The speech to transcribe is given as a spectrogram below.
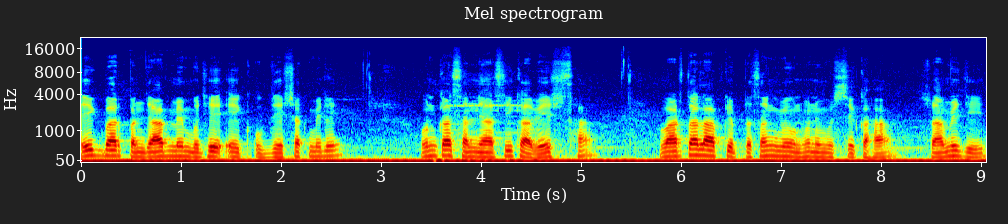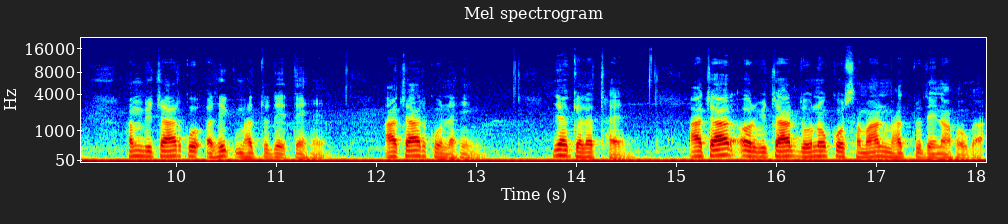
एक बार पंजाब में मुझे एक उपदेशक मिले। उनका सन्यासी का वेश था। वार्तालाप के प्रसंग में उन्होंने मुझसे कहा, स्वामी जी, हम विचार को अधिक महत्व देते हैं, आचार को नहीं। यह गलत है। आचार और विचार दोनों को समान महत्व देना होगा।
